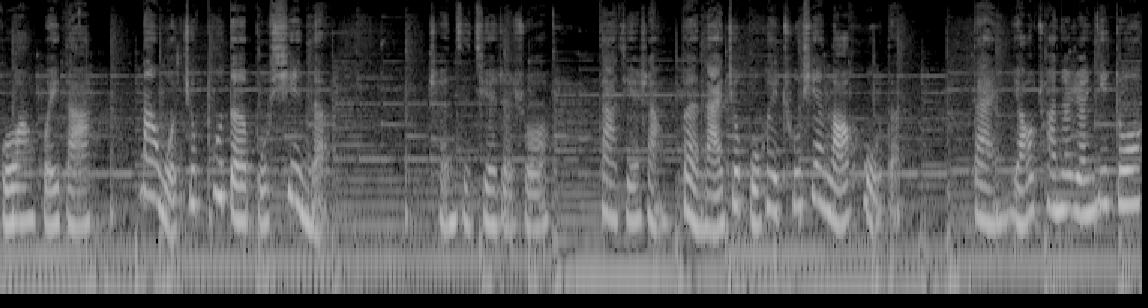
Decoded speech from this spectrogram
国王回答：“那我就不得不信了。”臣子接着说：“大街上本来就不会出现老虎的，但谣传的人一多，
